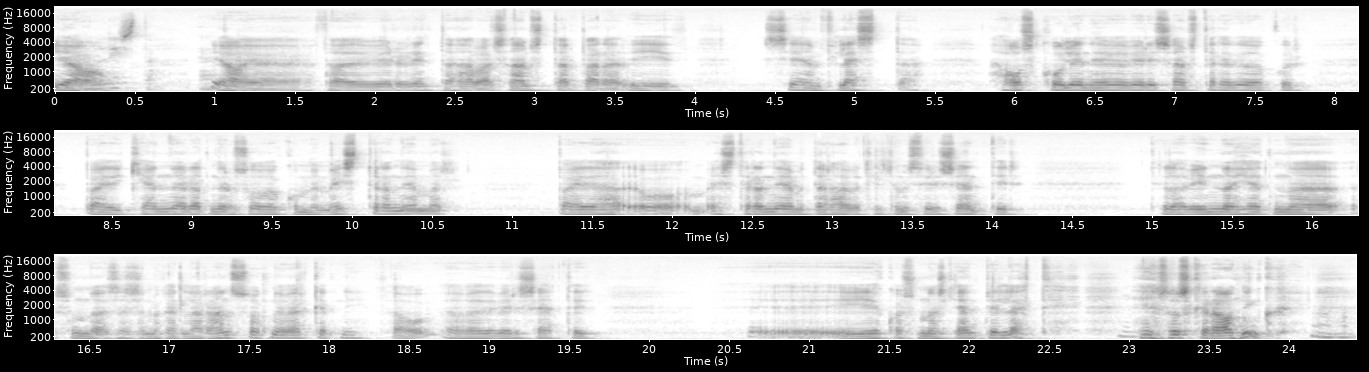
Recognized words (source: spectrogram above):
já, lista. já, já, já, það hefur verið reynd að hafa samstarf bara við sem flesta. Háskólinn hefur verið í samstarfi við okkur. Bæði kennararnir og svo hafa komið meistaranemar bæði meistaranemar hafa til dæmis verið sendir til að vinna hérna svona þess að sem er kallað rannsóknarverkefni þá þið verið settir e, í eitthvað svona skemmtilegt eins og skráningu Mhm.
